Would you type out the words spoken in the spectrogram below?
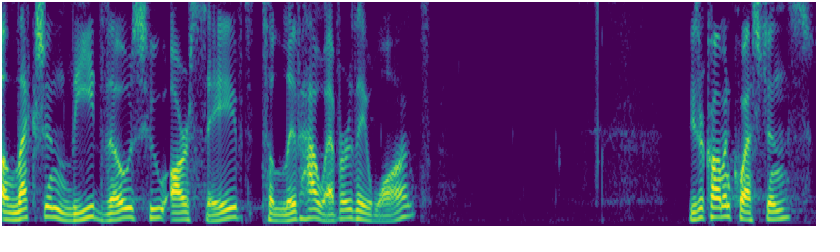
election lead those who are saved to live however they want? These are common questions.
